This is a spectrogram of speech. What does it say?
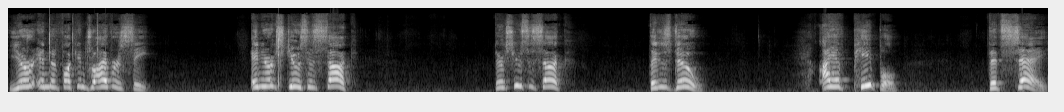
You're in the fucking driver's seat. And your excuses suck. Their excuses suck. They just do. I have people that say,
